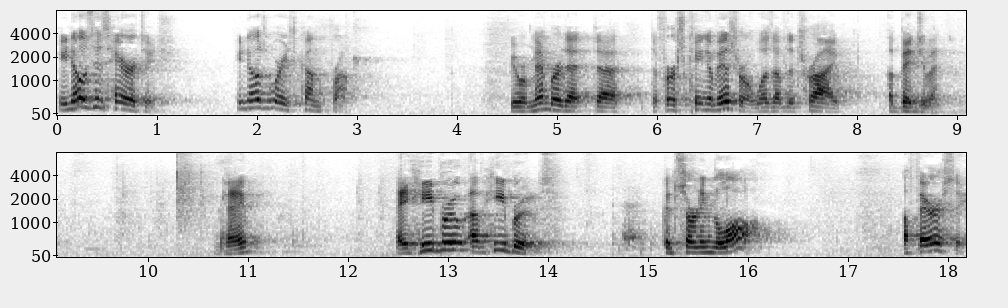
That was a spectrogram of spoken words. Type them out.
he knows his heritage, he knows where he's come from. You remember that uh, the first king of Israel was of the tribe of Benjamin. Okay? a Hebrew of Hebrews concerning the law, a Pharisee.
